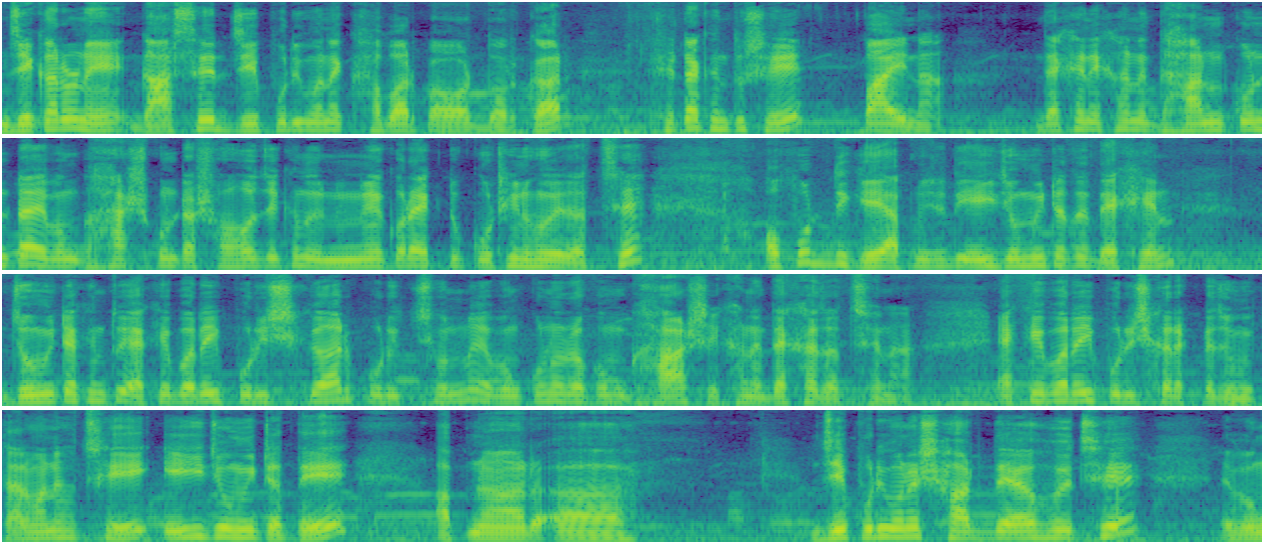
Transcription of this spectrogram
যে কারণে গাছের যে পরিমাণে খাবার পাওয়ার দরকার, সেটা কিন্তু সে পায় না। দেখেন এখানে ধান কোনটা এবং ঘাস কোনটা সহজে কিন্তু নির্ণয় করা একটু কঠিন হয়ে যাচ্ছে। অপরদিকে আপনি যদি এই জমিটাতে দেখেন, জমিটা কিন্তু একেবারেই পরিষ্কার, পরিচ্ছন্ন এবং কোনো রকম ঘাস এখানে দেখা যাচ্ছে না। একেবারেই পরিষ্কার একটা জমি। তার মানে হচ্ছে এই জমিটাতে আপনার যে পরিমাণে সার দেওয়া হয়েছে এবং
